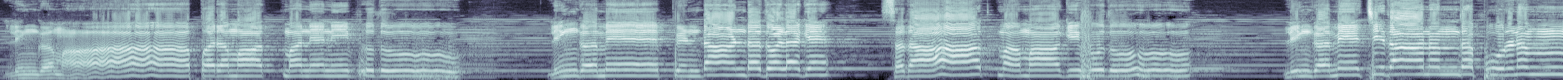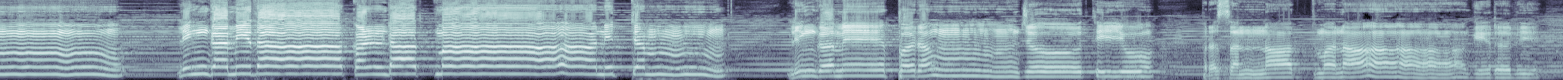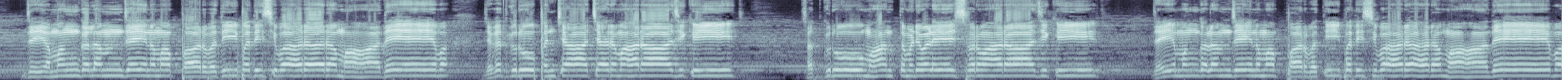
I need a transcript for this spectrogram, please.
ಲಿಂಗಮಾ ಪರಮಾತ್ಮನೆ ನಿಬುದು ಲಿಂಗಮೇ ಪಿಂಡಾಂಡದೊಳಗೆ ಸದಾತ್ಮಮಾಗಿಹುದು. ಲಿಂಗಮೇ ಚಿದಾನಂದ ಪೂರ್ಣಂ. ಲಿಂಗಮಿದ ಕಂಡಾತ್ಮ ನಿತ್ಯಂ. ಲಿಂಗಮೇ ಪರಂ ಜ್ಯೋತಿಯು. ಪ್ರಸನ್ನಾತ್ಮನಾಗಿರಲಿ. ಜಯ ಮಂಗಲಂ, ಜಯ ನಮ. ಪಾರ್ವತೀಪತಿ ಶಿವಹರ ಹರ ಮಹಾದೇವ. ಜಗದ್ಗುರು ಪಂಚಾಚಾರ್ಯ ಮಹಾರಾಜ್ ಕಿ ಸದ್ಗುರು ಮಹಾಂತ ಮಡಿವಳೇಶ್ವರ ಮಹಾರಾಜ್ ಕಿ ಜಯ ಮಂಗಲಂ, ಜಯ ನಮ. ಪಾರ್ವತೀಪತಿ ಶಿವಹರ ಹರ ಮಹಾದೇವ.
